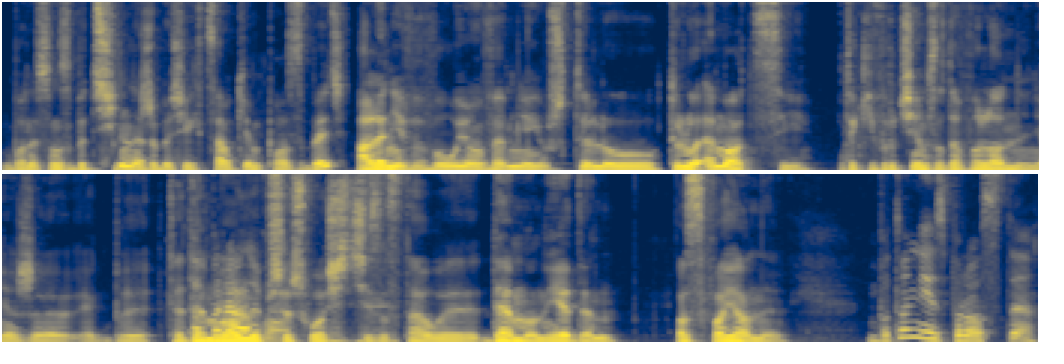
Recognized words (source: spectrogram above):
bo one są zbyt silne, żeby się ich całkiem pozbyć, ale nie wywołują we mnie już tylu, tylu emocji. I taki wróciłem zadowolony, nie? że jakby te To demony brawo. przeszłości Mhm. zostały, demon jeden, oswojony. Bo to nie jest proste,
